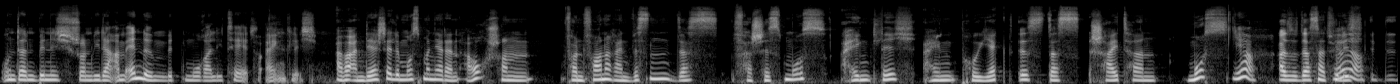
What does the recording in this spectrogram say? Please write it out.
Und dann bin ich schon wieder am Ende mit Moralität eigentlich. Aber an der Stelle muss man ja dann auch schon von vornherein wissen, dass Faschismus eigentlich ein Projekt ist, das scheitern muss. Ja. Also das natürlich, Ja, äh,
